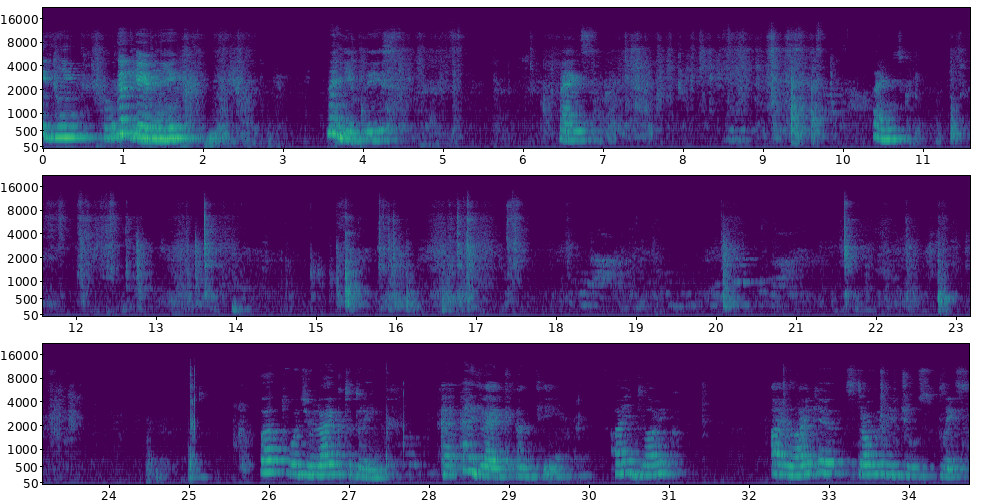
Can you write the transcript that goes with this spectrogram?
evening. Good evening. Menu, please. Thanks. Thanks. What would you like to drink? Uh, I'd like a tea. I'd like I like a strawberry juice, please.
